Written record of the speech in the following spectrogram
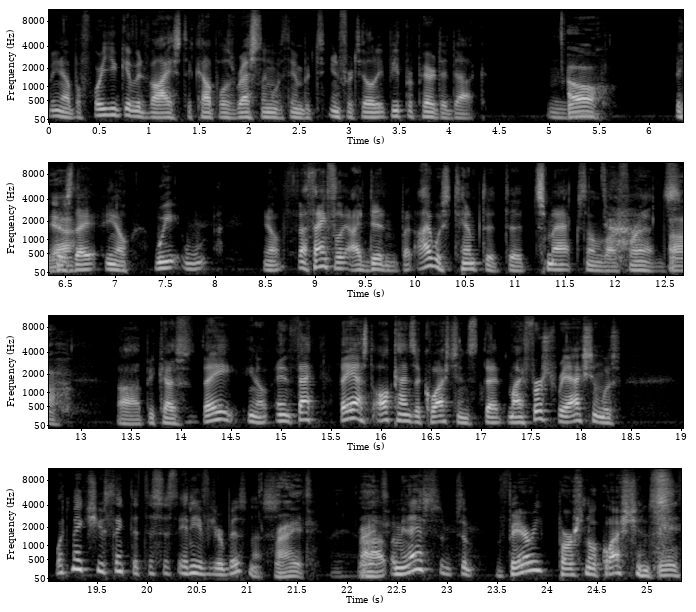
you know before you give advice to couples wrestling with infertility, be prepared to duck Oh, because Yeah. they, you know, we, w You know, thankfully I didn't, but I was tempted to smack some of our friends uh, because they, you know, in fact, they asked all kinds of questions that my first reaction was, "What makes you think that this is any of your business?" Right. Uh, Right. I mean, they asked some, some very personal questions mm.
